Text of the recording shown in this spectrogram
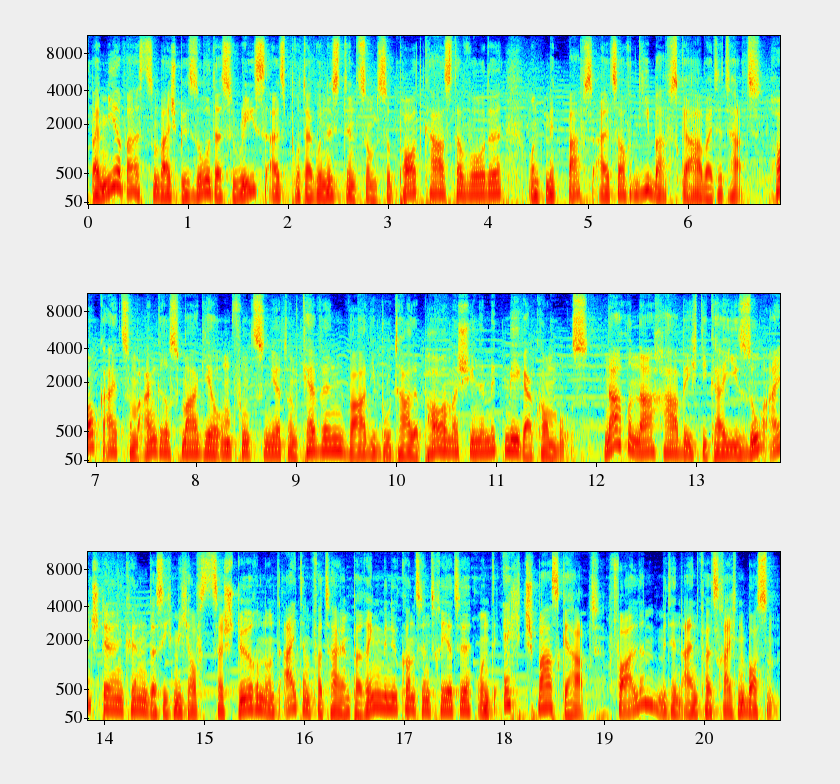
Bei mir war es zum Beispiel so, dass Reese als Protagonistin zum Supportcaster wurde und mit Buffs als auch Debuffs gearbeitet hat. Hawkeye zum Angriffsmagier umfunktioniert und Kevin war die brutale Powermaschine mit Mega-Kombos. Nach und nach habe ich die KI so einstellen können, dass ich mich aufs Zerstören und Itemverteilen per Ringmenü konzentrierte und echt Spaß gehabt, vor allem mit den einfallsreichen Bossen.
